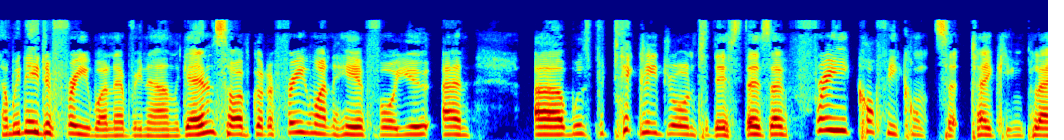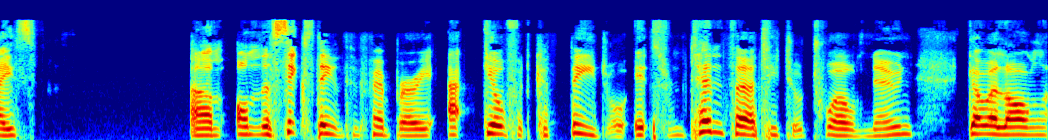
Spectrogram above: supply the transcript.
and we need a free one every now and again. So I've got a free one here for you and uh, was particularly drawn to this. There's a free coffee concert taking place um, on the 16th of February at Guildford Cathedral. It's from 10.30 till 12 noon. Go along.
